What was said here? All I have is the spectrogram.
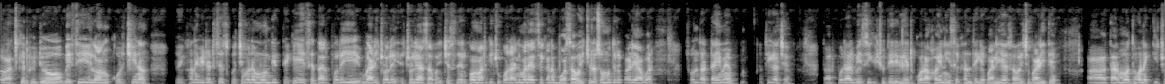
আজকের ভিডিও বেশি লং করছি না। তো এখানে ভিডিওটা শেষ করছি। মানে মন্দির থেকে এসে তারপরেই বাড়ি চলে চলে আসা হয়েছে। সেরকম আর কিছু করার নেই। মানে সেখানে বসা হয়েছিল সমুদ্রের পাড়ে আবার সন্ধ্যার টাইমে ঠিক আছে? তারপরে আর বেশি কিছু দেরি লেট করা হয়নি। সেখান থেকে পালিয়ে আসা হয়েছে বাড়িতে। তার মধ্যে অনেক কিছু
